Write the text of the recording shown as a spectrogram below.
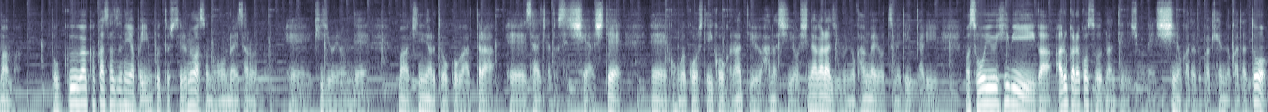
まあまあ僕が欠かさずにやっぱインプットしてるのはそのオンラインサロンの、えー、記事を読んで、まあ、気になる投稿があったらさや、えー、ちゃんとシェアして、えー、今後はこうしていこうかなっていう話をしながら自分の考えを詰めていったり、まあ、そういう日々があるからこそ何て言うんでしょうね市の方とか県の方と、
